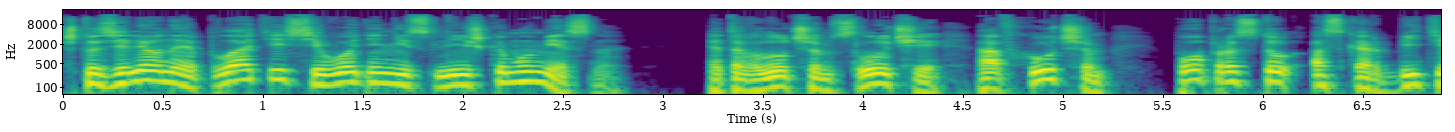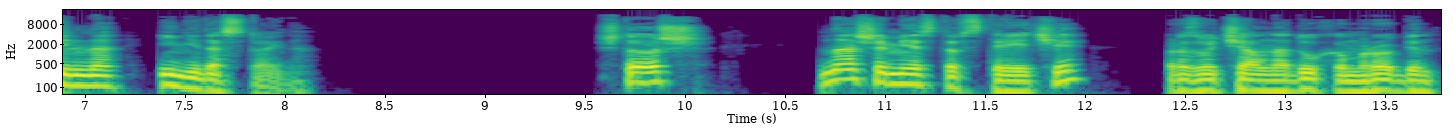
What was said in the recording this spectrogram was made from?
что зеленое платье сегодня не слишком уместно. Это в лучшем случае, а в худшем попросту оскорбительно и недостойно. Что ж, наше место встречи, прозвучал над ухом Робин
